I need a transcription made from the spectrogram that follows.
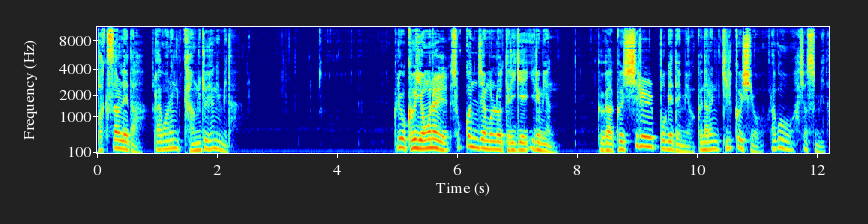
박살내다 라고 하는 강조형입니다. 그리고 그 영혼을 속건제물로 드리기에 이르면 그가 그 씨를 보게 되며 그날은 길 것이요 라고 하셨습니다.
